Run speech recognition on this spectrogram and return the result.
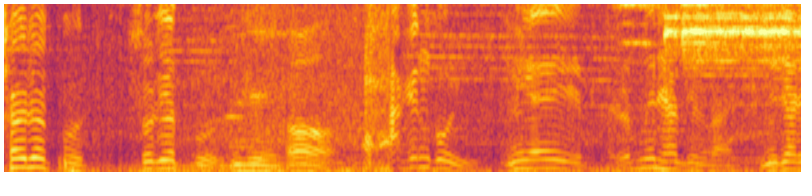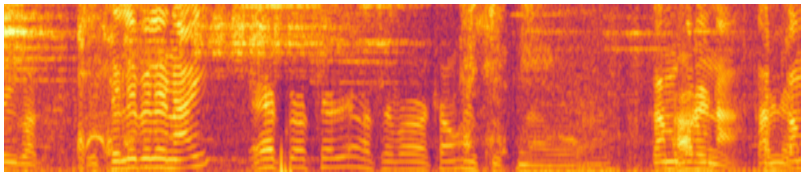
সৈরতপুর। শরীয়তপুর? জি। ও থাকেন কই? এই মিরহাদির ভাই। মিজারিবাগ ছেলেবেলে নাই? একটা ছেলে আছে বাবা কেমন ঠিক না কাম করে না কাজ কাম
